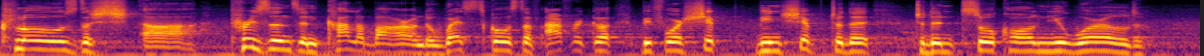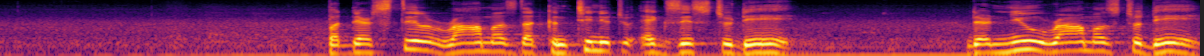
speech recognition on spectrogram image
closed uh, prisons in Calabar on the west coast of Africa before ship, being shipped to the, to the so called New World. But there's still Ramas that continue to exist today. There are new Ramas today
